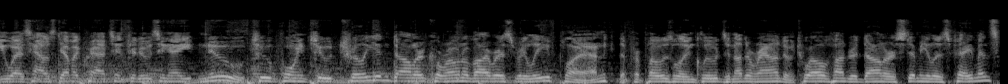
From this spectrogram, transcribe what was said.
U.S. House Democrats introducing a new $2.2 trillion coronavirus relief plan. The proposal includes another round of $1,200 stimulus payments.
